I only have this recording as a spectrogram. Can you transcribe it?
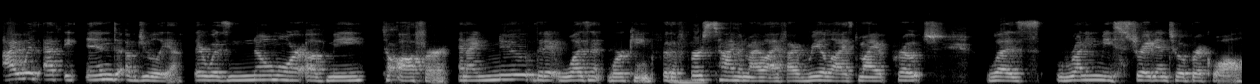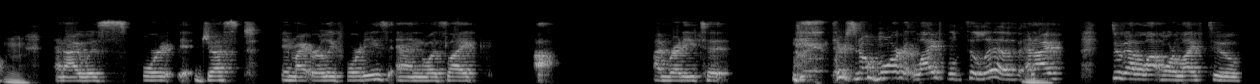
I was at the end of Julia. There was no more of me to offer. And I knew that it wasn't working. For the mm. first time in my life, I realized my approach was running me straight into a brick wall. Mm. And I was for just in my early 40s and was like, ah, I'm ready to there's no more life to live and mm-hmm. i've still got a lot more life to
